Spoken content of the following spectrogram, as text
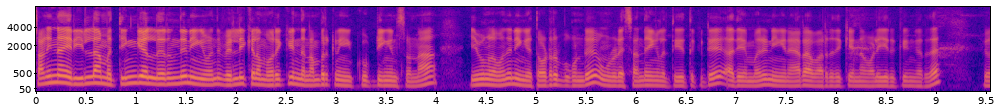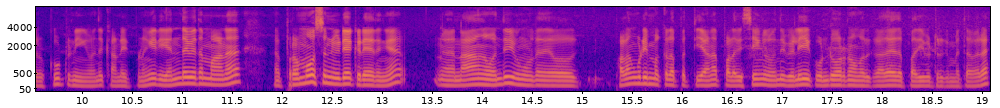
சனி ஞாயிறு இல்லாமல் திங்கள்லேருந்து நீங்கள் வந்து வெள்ளிக்கிழமை வரைக்கும் இந்த நம்பருக்கு நீங்கள் கூப்பிட்டீங்கன்னு சொன்னால் இவங்களை வந்து நீங்கள் தொடர்பு கொண்டு உங்களுடைய சந்தேகங்களை தீர்த்துக்கிட்டு அதே மாதிரி நீங்கள் நேராக வர்றதுக்கு என்ன வழி இருக்குங்கிறத இவரை கூப்பிட்டு நீங்கள் வந்து கண்டக்ட் பண்ணுங்கள் இது எந்த விதமான ப்ரமோஷன் வீடியோ கிடையாதுங்க. நாங்கள் வந்து இவங்களுடைய பழங்குடி மக்களை பற்றியான பல விஷயங்கள் வந்து வெளியே கொண்டு வரணுங்கிறதுக்காக இதை பதிவிட்டுருக்குமே தவிர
